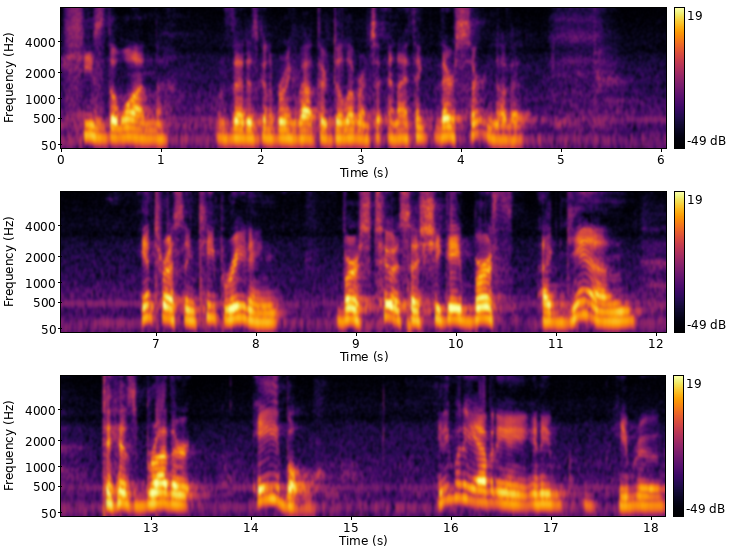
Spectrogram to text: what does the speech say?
He's the one that is going to bring about their deliverance. And I think they're certain of it. Interesting, keep reading. Verse 2, it says, She gave birth again to his brother Abel. Anybody have any, any Hebrew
